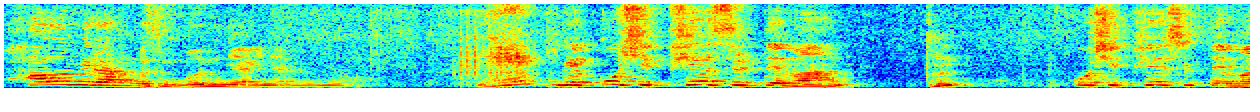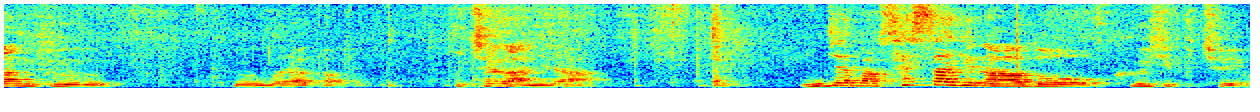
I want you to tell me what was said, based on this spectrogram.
화음이라는 것은 뭔 이야기냐면요. 예쁘게 꽃이 피었을 때만, 응? 꽃이 피었을 때만 그, 그 뭐랄까, 부채가 아니라, 이제 막 새싹이 나와도 그것이 부채요.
